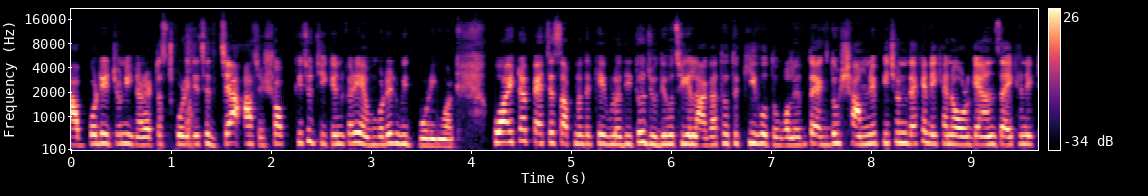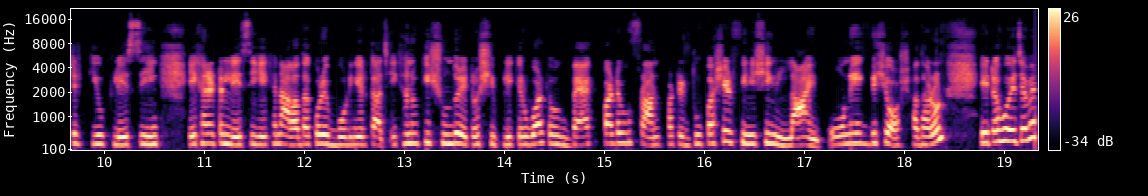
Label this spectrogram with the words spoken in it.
হাফ বডির জন্য ইনার অ্যাটাচ করে দিয়েছে, যা আছে, সবকিছু chikankari embroidery with boring work কয়টা প্যাচেস আপনাদেরকে এগুলো দিত? যদি হচ্ছে গিয়ে লাগাতে হতো, কি হতো বলেন তো? একদম সামনে পিছনে দেখেন, এখানে অর্গ্যানজা, এখানে একটা কিউট লেসিং, এখানে একটা লেসিং, এখানে আলাদা করে বোরিং এর কাজ। এখানেও কি সুন্দর, এটাও শিপলিকের ওয়ার্ক এবং ব্যাক পার্ট এবং ফ্রন্ট পার্টের দুপাশের ফিনিশিং লাইন অনেক বেশি অসাধারণ। এটা হয়ে যাবে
